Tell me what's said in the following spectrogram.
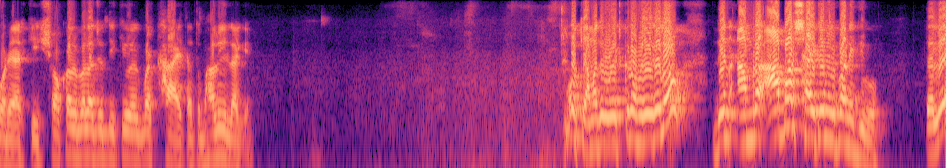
করে আর কি। সকালবেলা যদি কেউ একবার খায়, তা তো ভালোই লাগে। ওকে আমাদের ওয়েট করা হয়ে গেল। দেন আমরা আবার ষাট পানি দিব। তাহলে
